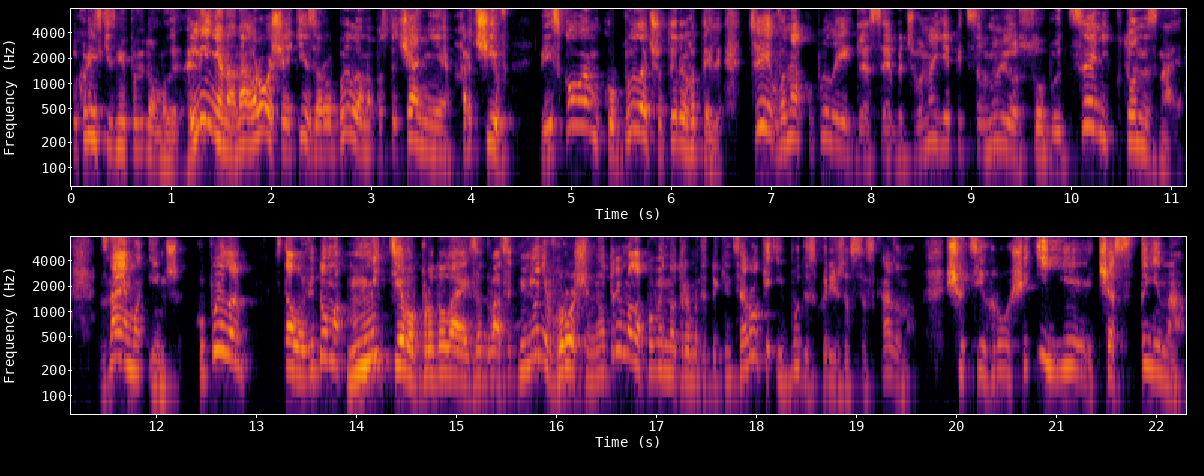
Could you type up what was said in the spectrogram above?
Українські змі повідомили Глініна на гроші, які заробила на постачанні харчів. Військовим купила чотири готелі. Чи вона купила їх для себе, чи вона є підставною особою? Це ніхто не знає. Знаємо інше. Купила, стало відомо, миттєво продала їх за 20 мільйонів, гроші не отримала, повинна отримати до кінця року, і буде скоріш за все сказано, що ці гроші і є частина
